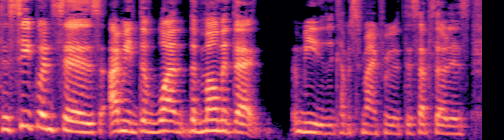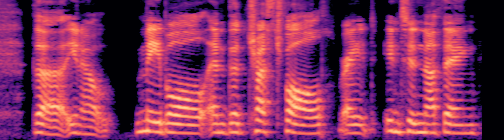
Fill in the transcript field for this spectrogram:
the sequences i mean the one the moment that immediately comes to mind for me with this episode is the you know Mabel and the trust fall right into nothing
